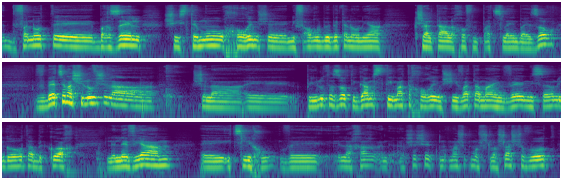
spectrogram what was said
דפנות אה, ברזל שהסתמו חורים שנפערו בבטן האונייה כשעלתה על החוף מפאת צלעים באזור. ובעצם השילוב של, ה, של הפעילות הזאת היא גם סתימת החורים, שאיבת המים וניסיון לגרור אותה בכוח ללב ים, אה, הצליחו. ולאחר, אני חושב שמשהו כמו שלושה שבועות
